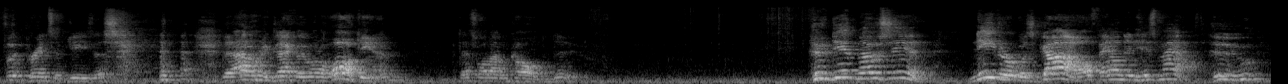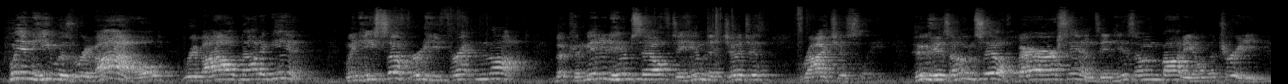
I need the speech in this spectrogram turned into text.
footprints of Jesus that I don't exactly want to walk in, but that's what I'm called to do. Who did no sin, neither was guile found in his mouth, who, when he was reviled, reviled not again. When he suffered, he threatened not, but committed himself to him that judgeth righteously, who his own self bare our sins in his own body on the tree,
